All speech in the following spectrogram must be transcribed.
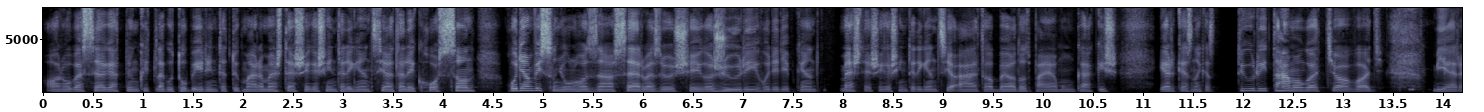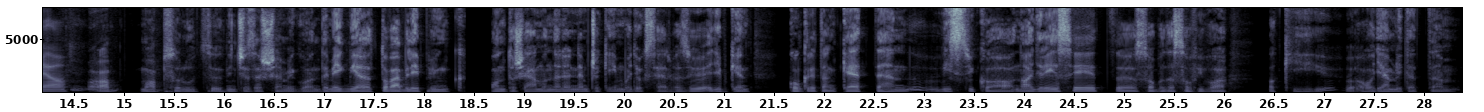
arról beszélgettünk, itt legutóbb érintettük már a mesterséges intelligenciát elég hosszan. Hogyan viszonyul hozzá a szervezőség, a zsűri, hogy egyébként mesterséges intelligencia által beadott pályamunkák is érkeznek? Ez tűri, támogatja, vagy mi erre a... a abszolút nincs ezzel semmi gond. De még mielőtt tovább lépünk, fontos elmondani, hogy nem csak én vagyok szervező. Egyébként konkrétan ketten visszük a nagy részét, Szabad a Szofival, aki, ahogy említettem,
